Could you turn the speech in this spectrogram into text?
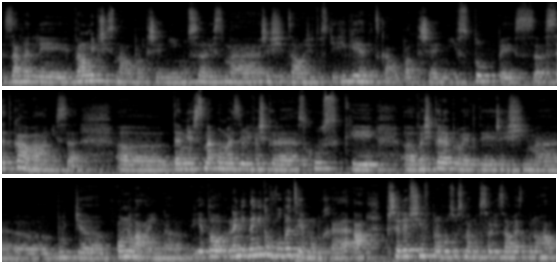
zavedli velmi přísná opatření, museli jsme řešit záležitosti hygienická opatření, vstupy, setkávání se, téměř jsme omezili veškeré schůzky, eh, veškeré projekty řešíme eh, buď online. Je to, není, není to vůbec jednoduché a především v provozu jsme museli zavést mnoha,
